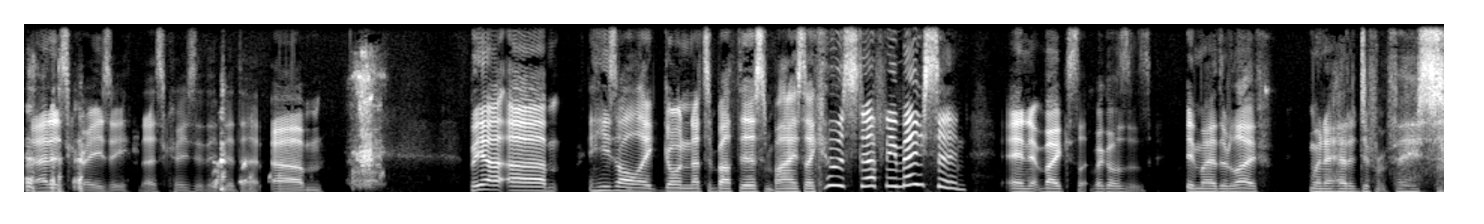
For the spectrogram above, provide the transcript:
that is crazy that's crazy they did that um but yeah um he's all like going nuts about this and Bonnie's like who's Stephanie Mason and Mike's like Michael says in my other life when I had a different face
